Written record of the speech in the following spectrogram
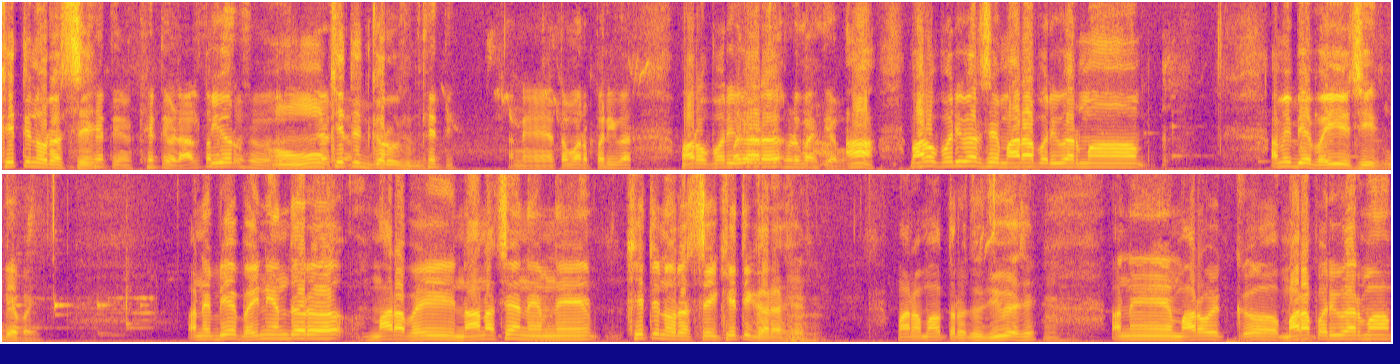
ખેતીનો રસ છે. ખેતી હું ખેતી જ કરું છું. ખેતી. અને તમારો પરિવાર? મારો પરિવાર થોડી માહિતી આપો. હા મારો પરિવાર છે મારા પરિવારમાં અમે બે ભાઈએ છીએ. બે ભાઈ. અને બે ભાઈની અંદર મારા ભાઈ નાના છે ને એમને ખેતીનો રસ છે ખેતી કરે છે. મારા માવતર હજુ જીવે છે. અને મારો એક મારા પરિવારમાં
